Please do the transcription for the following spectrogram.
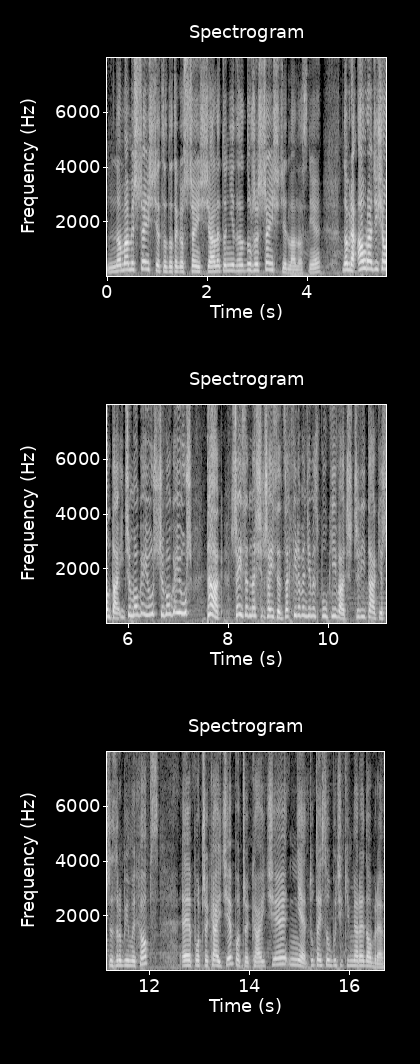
No mamy szczęście co do tego szczęścia, ale to nie za duże szczęście dla nas, nie? Dobra, aura dziesiąta. I czy mogę już? Czy mogę już? Tak! 600 na 600. Za chwilę będziemy spłukiwać. Czyli tak, jeszcze zrobimy hops. E, poczekajcie, poczekajcie. Nie, tutaj są buciki w miarę dobre.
